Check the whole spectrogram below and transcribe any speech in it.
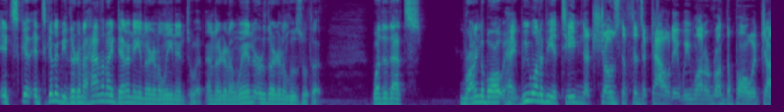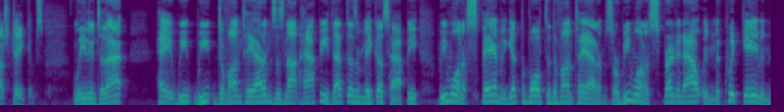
it's it's going to be they're going to have an identity and they're going to lean into it and they're going to win or they're going to lose with it. Whether that's running the ball, hey, we want to be a team that shows the physicality. We want to run the ball with Josh Jacobs. Lean into that. Hey, we we Davante Adams is not happy. That doesn't make us happy. We want to spam and get the ball to Davante Adams, or we want to spread it out in the quick game, and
